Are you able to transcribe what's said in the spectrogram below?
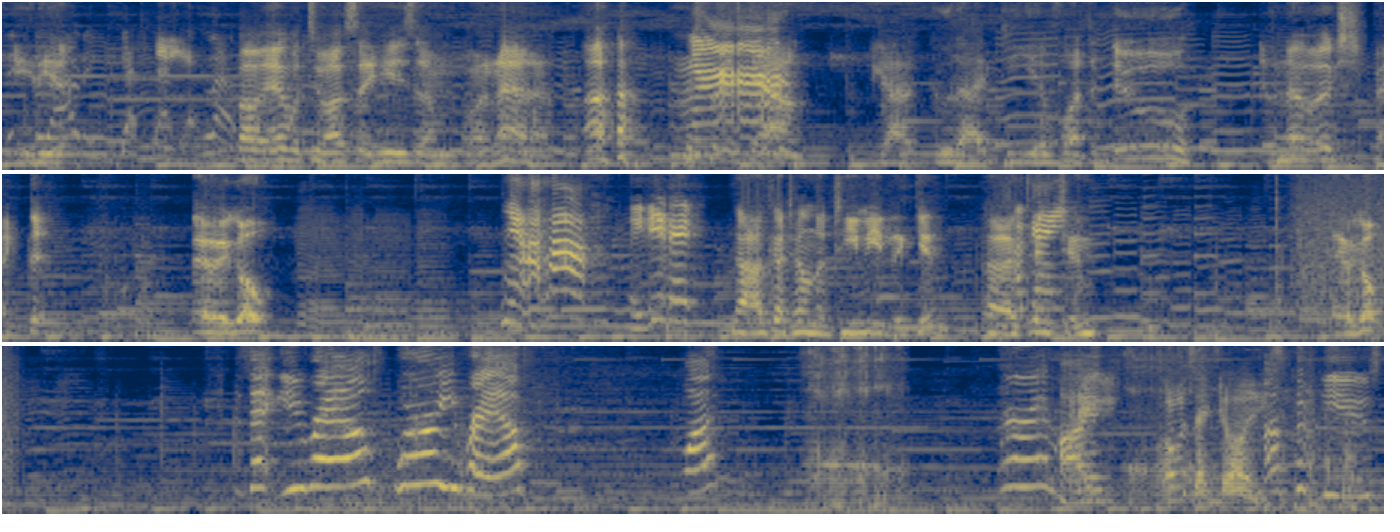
singing Idiot. out and get that cloud. If I were able to, I'd say he's um banana. Let's put this down. You got a good idea of what to do. You'll never expect it. There we go. Ha! We did it. Now I've got to turn on the TV to get her Okay. attention. There we go. Is that you, Ralph? Where are you, Ralph? What? Where am I? What was that noise? I'm confused.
